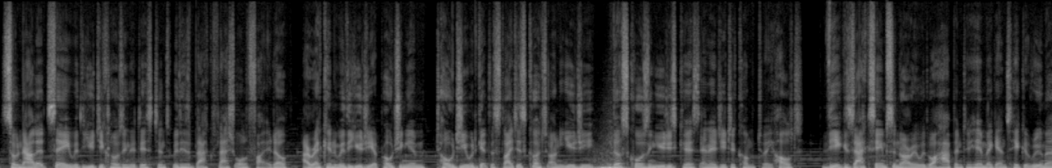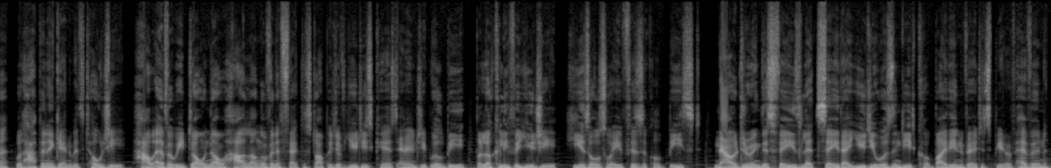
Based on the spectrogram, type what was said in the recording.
So now let's say with Yuji closing the distance with his Black Flash all fired up, I reckon with Yuji approaching him, Toji would get the slightest cut on Yuji, thus causing Yuji's cursed energy to come to a halt. The exact same scenario with what happened to him against Higuruma will happen again with Toji. However, we don't know how long of an effect the stoppage of Yuji's cursed energy will be, but luckily for Yuji, he is also a physical beast. Now during this phase, let's say that Yuji was indeed cut by the inverted spear of heaven,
